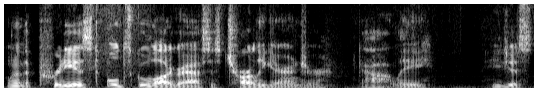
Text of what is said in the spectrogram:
One of the prettiest old school autographs is Charlie Gehringer. Golly, he just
